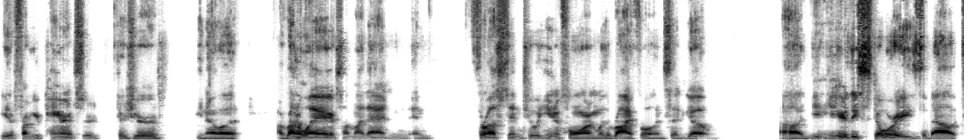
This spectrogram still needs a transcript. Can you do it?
either from your parents or because you're, you know, a, a runaway or something like that, and, and thrust into a uniform with a rifle and said, go. Uh, you, you hear these stories about,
